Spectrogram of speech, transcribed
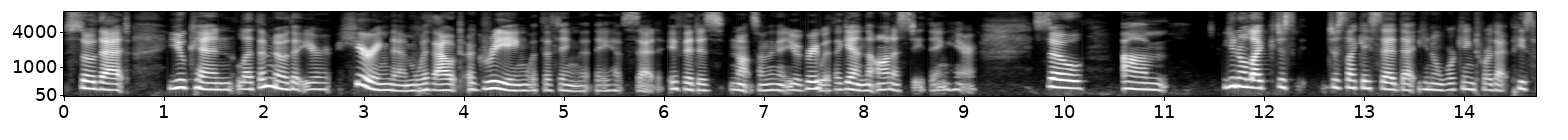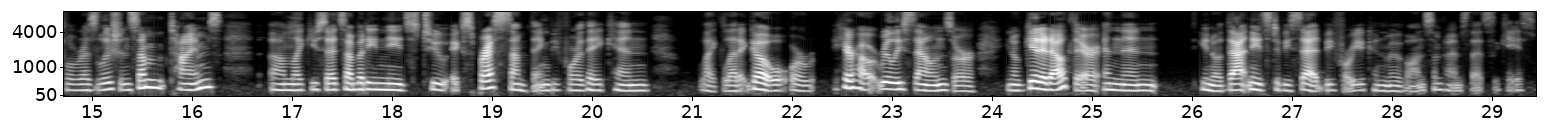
so that you can let them know that you're hearing them without agreeing with the thing that they have said if it is not something that you agree with. Again, the honesty thing here. So um you know like just just like I said that you know working toward that peaceful resolution sometimes um, like you said somebody needs to express something before they can like let it go or hear how it really sounds or you know get it out there and then you know that needs to be said before you can move on sometimes that's the case.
